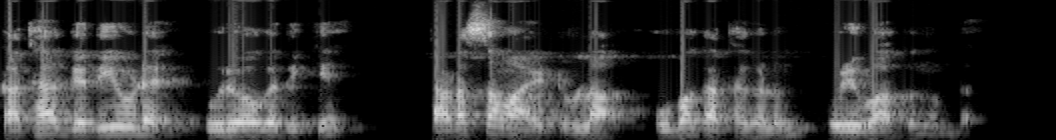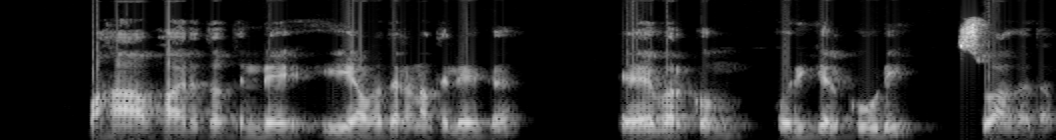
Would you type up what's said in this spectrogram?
കഥാഗതിയുടെ പുരോഗതിക്ക് തടസ്സമായിട്ടുള്ള ഉപകഥകളും ഒഴിവാക്കുന്നുണ്ട്. മഹാഭാരതത്തിന്റെ ഈ അവതരണത്തിലേക്ക് ഏവർക്കും ഒരിക്കൽ കൂടി സ്വാഗതം.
